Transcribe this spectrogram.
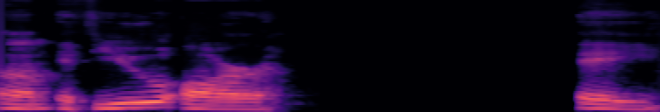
Um, if you are a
